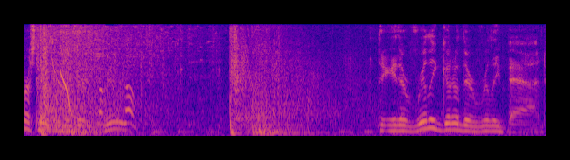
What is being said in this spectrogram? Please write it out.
Person is, they're either really, they're either really good or they're really bad.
